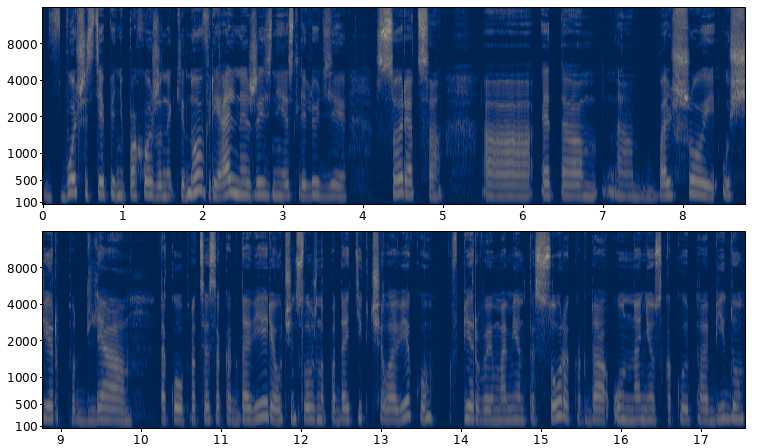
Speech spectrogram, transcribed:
в большей степени похоже на кино. В реальной жизни, если люди ссорятся, а, это а, большой ущерб для такого процесса, как доверие, очень сложно подойти к человеку в первые моменты ссоры, когда он нанес какую-то обиду,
